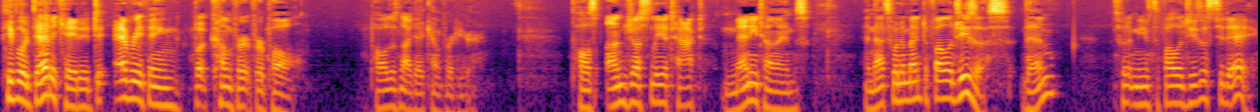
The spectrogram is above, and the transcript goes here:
People are dedicated to everything but comfort for Paul. Paul does not get comfort here. Paul's unjustly attacked many times, and that's what it meant to follow Jesus. Then, that's what it means to follow Jesus today.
